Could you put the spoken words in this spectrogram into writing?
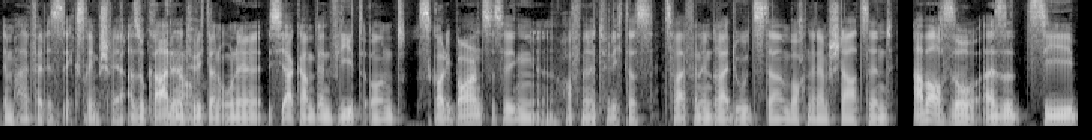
im Halbfeld ist es extrem schwer. Also gerade genau. natürlich dann ohne Siakam, Ben Vliet und Scotty Barnes. Deswegen äh, hoffen wir natürlich, dass zwei von den drei Dudes da am Wochenende am Start sind. Aber auch so, also sie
